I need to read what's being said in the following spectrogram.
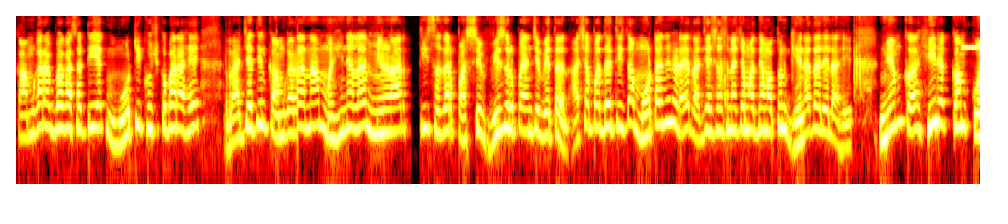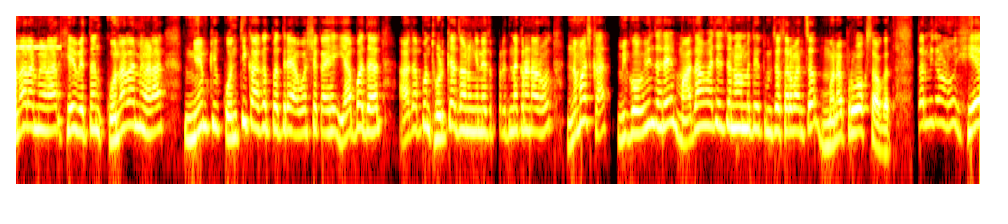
कामगार विभागासाठी एक मोठी खुशखबर आहे. राज्यातील कामगारांना महिन्याला मिळणार तीस हजार पाचशे वीस रुपयांचे वेतन. अशा पद्धतीचा मोठा निर्णय राज्य शासनाच्या माध्यमातून घेण्यात आलेला आहे. नेमकं ही रक्कम कोणाला मिळणार हे वेतन कोणाला मिळणार नेमकी कोणती कागदपत्रे आवश्यक आहे याबद्दल आज आपण थोडक्यात जाणून घेण्याचा प्रयत्न करणार आहोत. नमस्कार मी गोविंद झरे माझा आवाज या चॅनलमध्ये तुमचं सर्वांचं मनपूर्वक स्वागत. तर मित्रांनो हे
